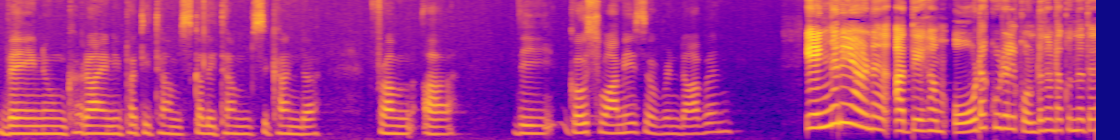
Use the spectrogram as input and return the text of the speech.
Venum Karayani Patitam Skalitam Sikanda from uh, the Goswamis of Vrindavan. എങ്ങനെയാണ് അദ്ദേഹം ഓടക്കുഴൽ കൊണ്ടു നടക്കുന്നത്?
